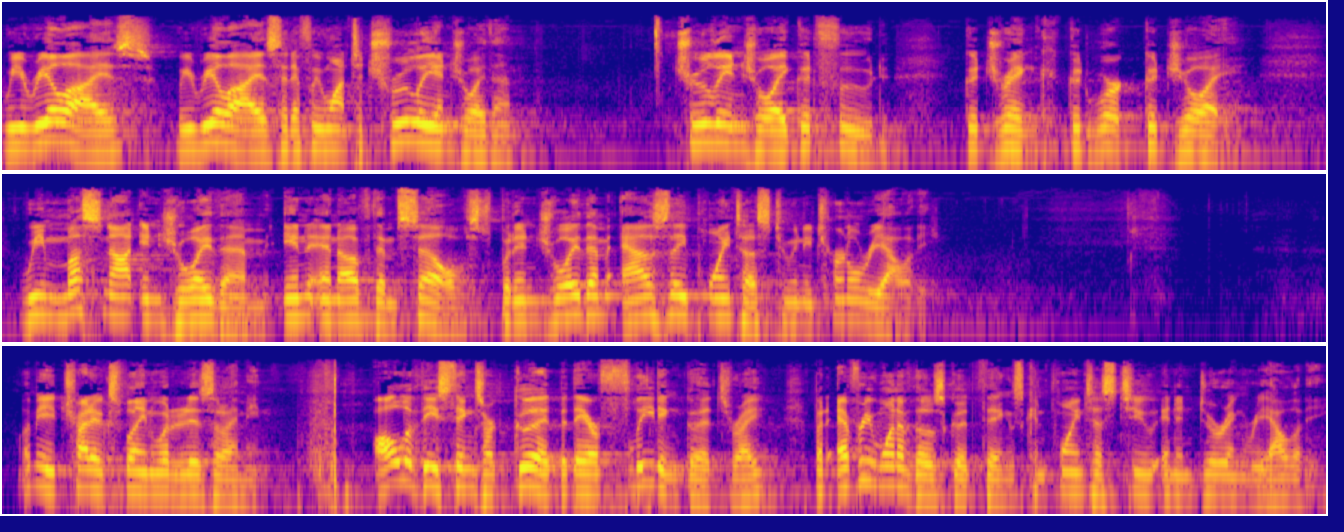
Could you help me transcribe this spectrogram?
we realize, we realize that if we want to truly enjoy them, truly enjoy good food, good drink, good work, good joy, we must not enjoy them in and of themselves, but enjoy them as they point us to an eternal reality. Let me try to explain what it is that I mean. All of these things are good, but they are fleeting goods, right? But every one of those good things can point us to an enduring reality.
